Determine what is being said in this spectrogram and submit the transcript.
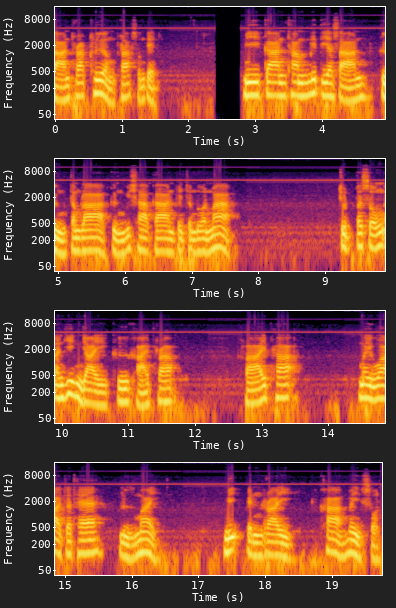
สารพระเครื่องพระสมเด็จ มีการทำนิตยสารกึ่งตำรากึ่งวิชาการเป็นจำนวนมาก จุดประสงค์อันยิ่งใหญ่คือขายพระ ขายพระไม่ว่าจะแท้หรือไม่ มิเป็นไรข้าไม่สน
